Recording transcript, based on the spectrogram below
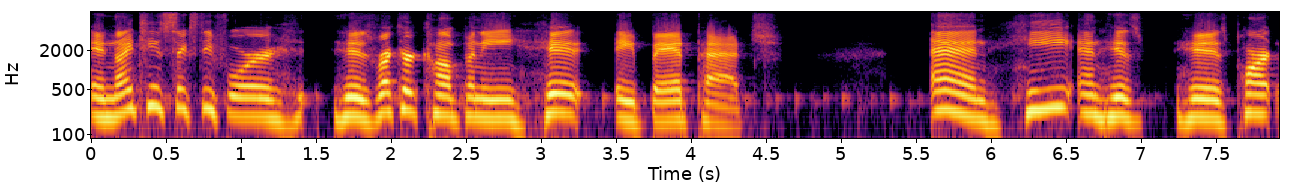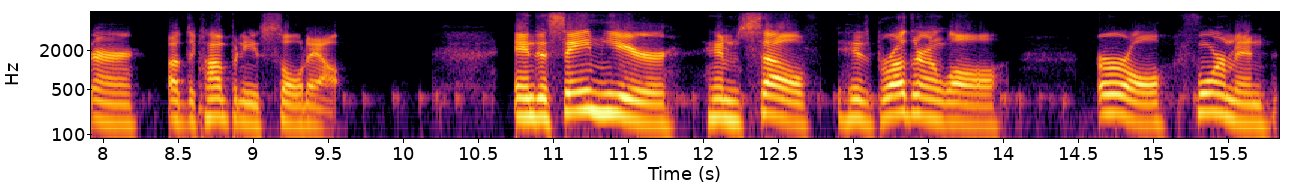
in 1964, his record company hit a bad patch, and he and his his partner of the company sold out. In the same year, himself, his brother-in-law, Earl Foreman,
